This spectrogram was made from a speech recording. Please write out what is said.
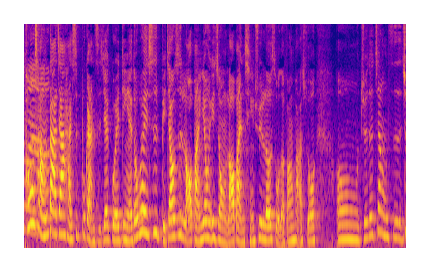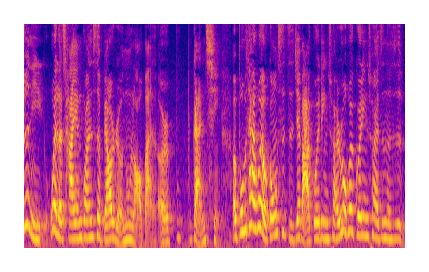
通常大家还是不敢直接规定，也都会是比较是老板用一种老板情绪勒索的方法说。哦，我觉得这样子就是你为了察言观色，不要惹怒老板而不不敢请，而不太会有公司直接把它规定出来。如果会规定出来，真的是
